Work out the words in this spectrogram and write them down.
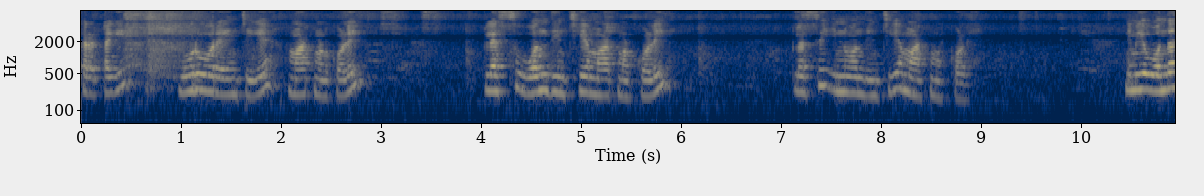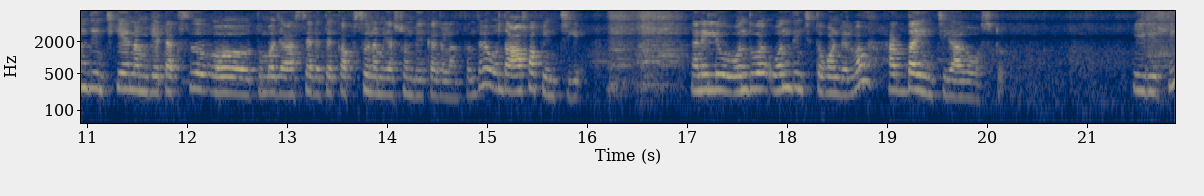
ಕರೆಕ್ಟಾಗಿ ಮೂರುವರೆ ಇಂಚಿಗೆ ಮಾರ್ಕ್ ಮಾಡ್ಕೊಳ್ಳಿ. ಪ್ಲಸ್ ಒಂದು ಇಂಚಿಗೆ ಮಾರ್ಕ್ ಮಾಡ್ಕೊಳ್ಳಿ. ಪ್ಲಸ್ ಇನ್ನೊಂದು ಇಂಚಿಗೆ ಮಾರ್ಕ್ ಮಾಡ್ಕೊಳ್ಳಿ. ನಿಮಗೆ ಒಂದೊಂದು ಇಂಚಿಗೆ ನಮಗೆ ಟಕ್ಸು ತುಂಬ ಜಾಸ್ತಿ ಆಗುತ್ತೆ. ಕಪ್ಸು ನಮಗೆ ಅಷ್ಟೊಂದು ಬೇಕಾಗಲ್ಲ ಅಂತಂದರೆ ಒಂದು ಹಾಫ್ ಹಾಫ್ ಇಂಚಿಗೆ. ನಾನಿಲ್ಲಿ ಒಂದು ಒಂದು ಇಂಚ್ ತೊಗೊಂಡಿಲ್ವ? ಅರ್ಧ ಇಂಚಿಗೆ ಆಗೋವಷ್ಟು. ಈ ರೀತಿ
